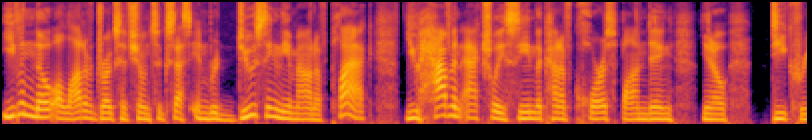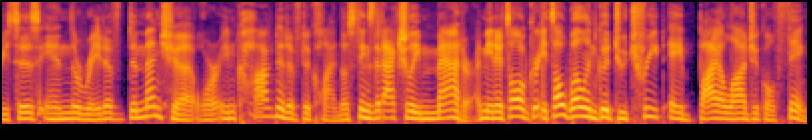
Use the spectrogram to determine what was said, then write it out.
even though a lot of drugs have shown success in reducing the amount of plaque, you haven't actually seen the kind of corresponding, you know, decreases in the rate of dementia or in cognitive decline those things that actually matter. I mean it's all it's all well and good to treat a biological thing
